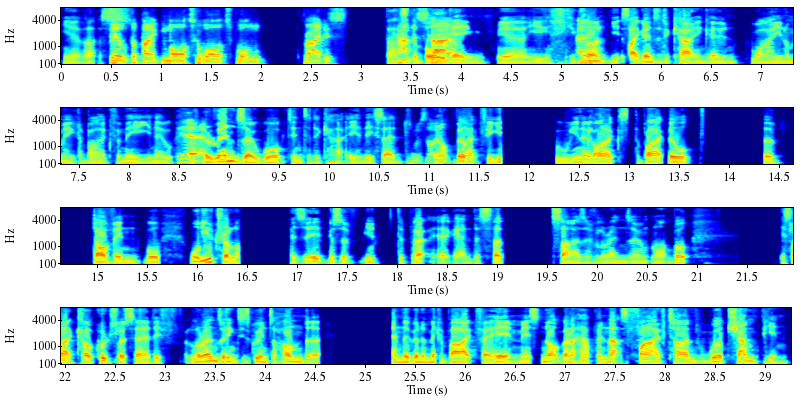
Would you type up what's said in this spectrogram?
yeah, that's build the bike more towards one rider's that's kind the of ball style. game. Yeah, you you can't. It's like going to Ducati and going, "Why you're you not making a bike for me?" You know, yeah. Lorenzo walked into Ducati and they said, like, "We're not built for you." You know, bikes the bike built Dovin will will neutralize it because of you know the again the size of Lorenzo and whatnot. But it's like Cal Crutchlow said: if Lorenzo thinks he's going to Honda and they're going to make a bike for him, it's not going to happen. That's five times world champion.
